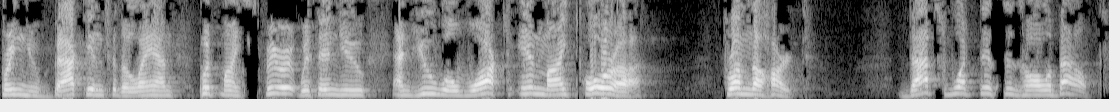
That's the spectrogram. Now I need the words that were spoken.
bring you back into the land, put my spirit within you, and you will walk in my Torah from the heart. That's what this is all about.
